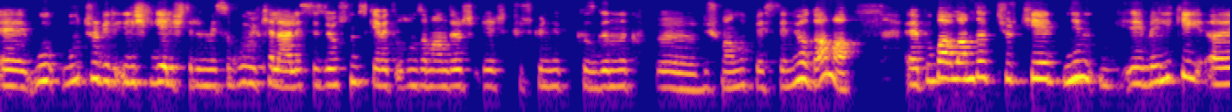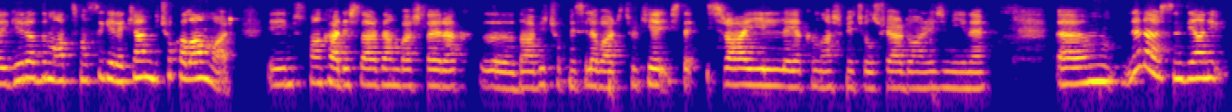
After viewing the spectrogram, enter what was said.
e, bu, bu tür bir ilişki geliştirilmesi bu ülkelerle siz diyorsunuz ki evet uzun zamandır bir küskünlük, kızgınlık, e, düşmanlık besleniyordu ama e, bu bağlamda Türkiye'nin e, belli ki e, geri adım atması gereken birçok alan var. E, Müslüman kardeşlerden başlayarak e, daha birçok mesele var. Türkiye işte İsrail ile yakınlaşmaya çalışıyor Erdoğan rejimi yine. Ne dersiniz? Yani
